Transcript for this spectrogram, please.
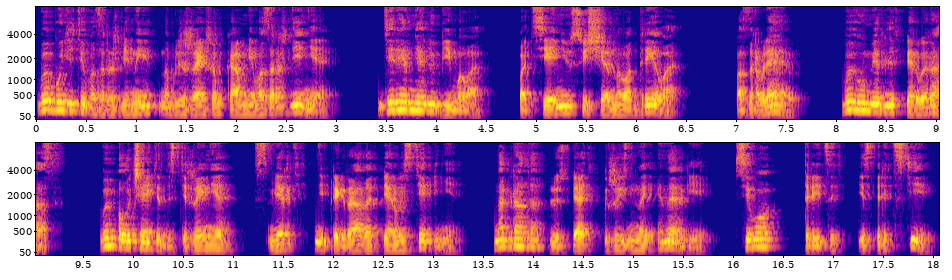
Вы будете возрождены на ближайшем камне возрождения. Деревня Любимого, под сенью священного древа. Поздравляю! Вы умерли в первый раз. Вы получаете достижение «Смерть не преграда первой степени». Награда плюс 5 к жизненной энергии. Всего 30 из 30.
